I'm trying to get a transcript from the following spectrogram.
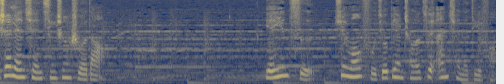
山连泉轻声说道：“也因此，郡王府就变成了最安全的地方。”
